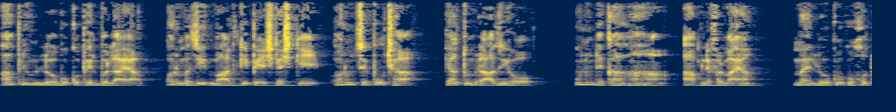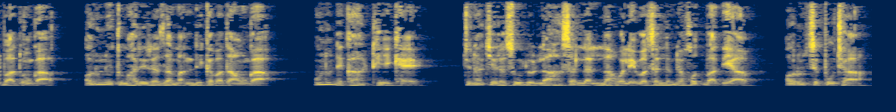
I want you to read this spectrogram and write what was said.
آپ نے ان لوگوں کو پھر بلایا اور مزید مال کی پیشکش کی اور ان سے پوچھا، کیا تم راضی ہو؟ انہوں نے کہا ہاں آپ نے فرمایا، میں لوگوں کو خطبہ دوں گا اور انہیں تمہاری رضامندی کا بتاؤں گا۔ انہوں نے کہا، ٹھیک ہے۔ چنانچہ رسول اللہ صلی اللہ علیہ وسلم نے خطبہ دیا اور ان سے پوچھا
